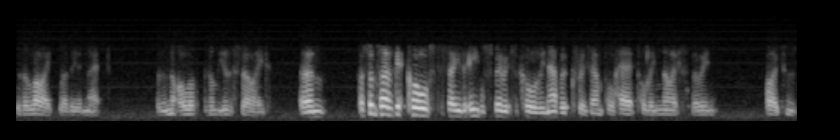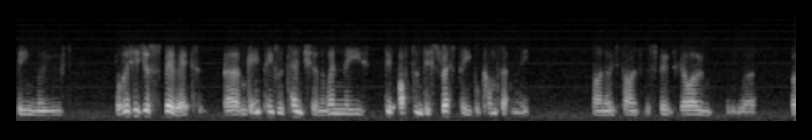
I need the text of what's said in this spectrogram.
to the light where they are met, but they're not alone on the other side. Um, I sometimes get calls to say that evil spirits are causing havoc, for example, hair pulling, knife throwing, items being moved. But this is just spirit um, getting people's attention. When these often distressed people contact me, I know it's time for the spirit to go home, as it were. I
